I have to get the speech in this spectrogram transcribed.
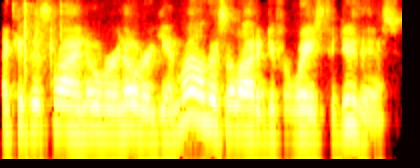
I get this line over and over again. Well, there's a lot of different ways to do this,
